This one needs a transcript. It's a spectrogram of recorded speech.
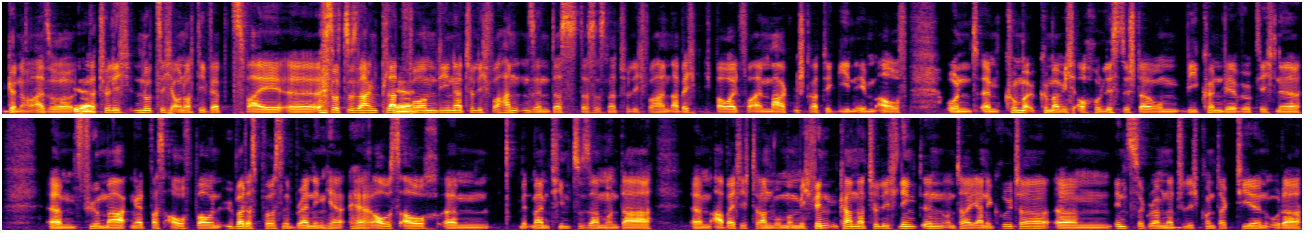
Genau, also ja. natürlich nutze ich auch noch die Web 2 äh, sozusagen Plattformen, ja. die natürlich vorhanden sind. Das, das ist natürlich vorhanden, aber ich, ich baue halt vor allem Markenstrategien eben auf und ähm, kümmere, kümmere mich auch holistisch darum, wie können wir wirklich eine ähm, für Marken etwas aufbauen, über das Personal Branding her, heraus auch ähm, mit meinem Team zusammen und da ähm, arbeite ich dran, wo man mich finden kann. Natürlich LinkedIn unter Janik Rüther, ähm, Instagram mhm. natürlich kontaktieren oder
